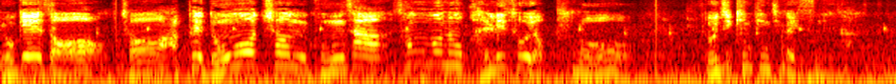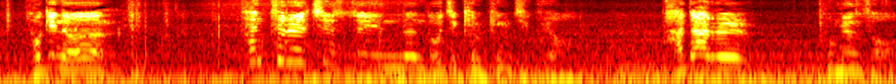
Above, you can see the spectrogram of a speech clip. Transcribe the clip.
여기에서 저 앞에 농어촌 공사 성문호 관리소 옆으로 노지 캠핑지가 있습니다. 거기는 텐트를 칠 수 있는 노지 캠핑지고요. 바다를 보면서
